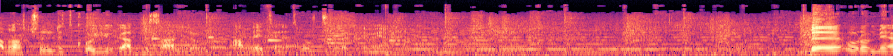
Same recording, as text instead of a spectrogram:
አብራችሁ እንድትቆዩ ጋብዛለሁ። አበይት ነጥቦቹን በቅድሚያ በኦሮሚያ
